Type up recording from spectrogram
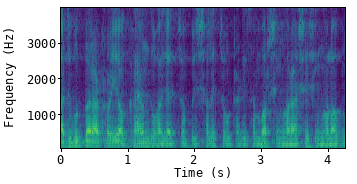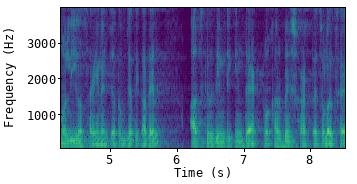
আজ বুধবার আঠেরোই অগ্রায়ণ দু হাজার চব্বিশ সালের চৌঠা ডিসেম্বর সিংহ রাশি সিংহলগ্ন, লিও, সাইনের জাতক জাতিকাদের আজকের দিনটি কিন্তু এক প্রকার বেশ কাটতে চলেছে।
